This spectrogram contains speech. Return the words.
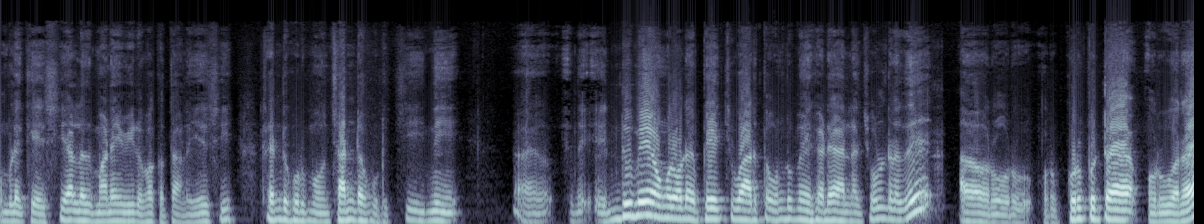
உங்களுக்கு ஏசி அல்லது மனைவியோட பக்கத்தால் ஏசி ரெண்டு குடும்பம் சண்டை பிடிச்சி நீ இது எதுவுமே உங்களோட பேச்சுவார்த்தை ஒன்றுமே கிடையாது சொல்றது அது ஒரு ஒரு ஒரு குறிப்பிட்ட ஒருவரை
